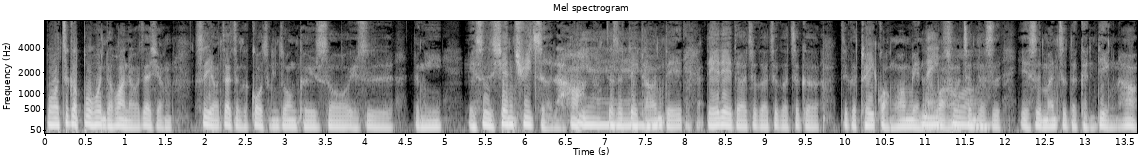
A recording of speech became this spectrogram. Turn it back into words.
不过这个部分的话呢，我在想，是有在整个过程中可以说也是等于也是先驱者了哈这是对台湾蝶蝶类的这个这个这个这个推广方面的话，真的是也是蛮值得肯定的哈。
